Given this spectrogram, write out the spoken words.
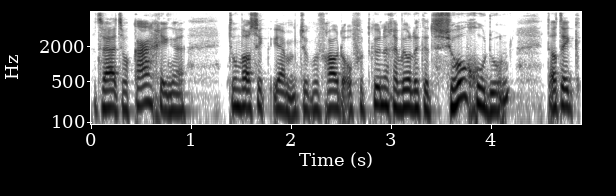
dat wij uit elkaar gingen. Toen was ik. Ja, natuurlijk mevrouw de opvoedkundige. En wilde ik het zo goed doen. Dat ik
